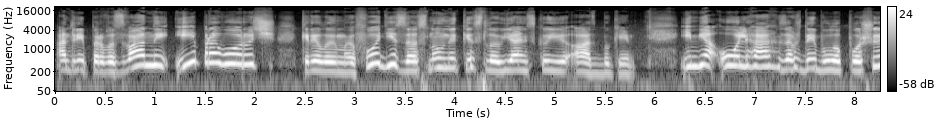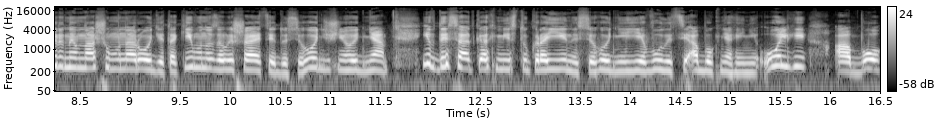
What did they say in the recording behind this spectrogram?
Андрій Первозваний і праворуч Кирило і Мефодій, засновники слов'янської азбуки. Ім'я Ольга завжди було поширене в нашому народі, таким воно залишається і до сьогоднішнього дня. І в десятках міст України сьогодні є вулиці або княгині Ольги, або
